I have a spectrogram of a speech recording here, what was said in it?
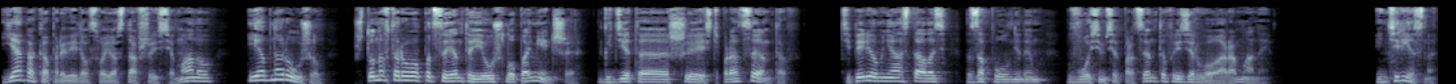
Я пока проверил свою оставшуюся ману и обнаружил, что на второго пациента ее ушло поменьше, где-то 6%. Теперь у меня осталось заполненным 80% резервуара маны. Интересно,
